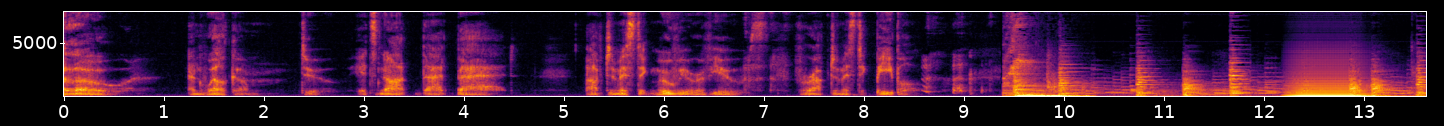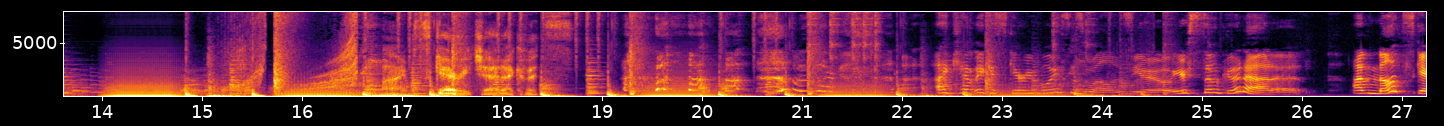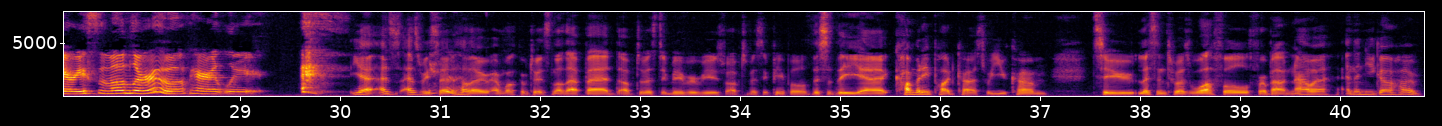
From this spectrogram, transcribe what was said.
Hello, and welcome to It's Not That Bad. Optimistic movie reviews for optimistic people. I'm Scary Chad Ekovitz. I can't make a scary voice as well as you. You're so good at it. I'm not scary, Simone LaRue, apparently. Yeah, as as we said, hello and welcome to It's Not That Bad, optimistic movie reviews for optimistic people. This is the uh, comedy podcast where you come to listen to us waffle for about an hour and then you go home.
